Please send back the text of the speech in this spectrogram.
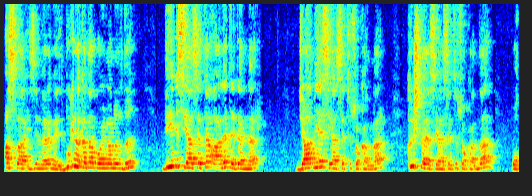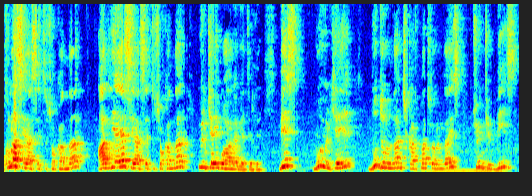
asla izin veremeyiz. Bugüne kadar oynanıldı. Dini siyasete alet edenler, camiye siyaseti sokanlar, kışlaya siyaseti sokanlar, okula siyaseti sokanlar, adliyeye siyaseti sokanlar ülkeyi bu hale getirdi. Biz bu ülkeyi bu durumdan çıkartmak zorundayız. Çünkü biz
